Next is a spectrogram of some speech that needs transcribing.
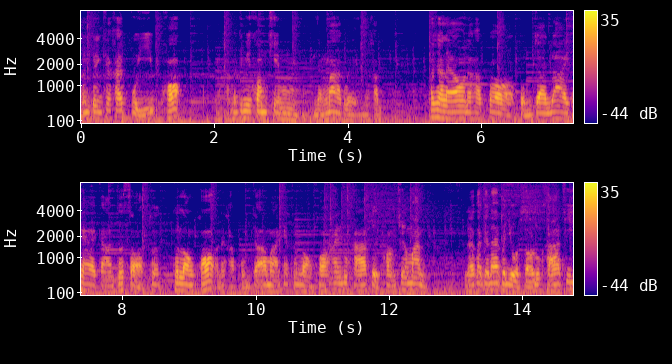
มันเป็นคล้ายๆปุ๋ยเพาะนะครับมันจะมีความเค็มอย่างมากเลยนะครับ เพราะฉะนั้นแล้วนะครับก็ผมจะได้แค่การทดสอบทดทดลองเพาะนะครับ ผมจะเอามาแค่ทดลองเพาะให้ลูกค้าเกิดความเชื่อมั่น แล้วก็จะได้ประโยชน์ต่อลูกค้าที่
